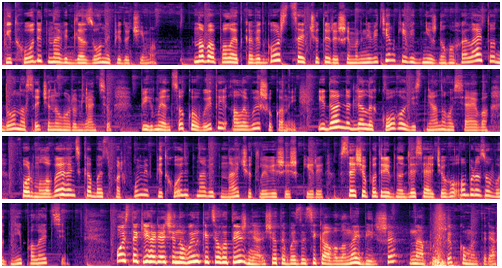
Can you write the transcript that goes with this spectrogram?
Підходить навіть для зони під очима. Нова палетка від Gosh – це чотири шимерні відтінки від ніжного хайлайту до насиченого рум'янцю. Пігмент соковитий, але вишуканий. Ідеально для легкого вісняного сяєва. Формула веганська без парфумів підходить навіть найчутливіші шкіри. Все, що потрібно для сяючого образу в одній палетці. Ось такі гарячі новинки цього тижня. Що тебе зацікавило найбільше, напиши в коментарях.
